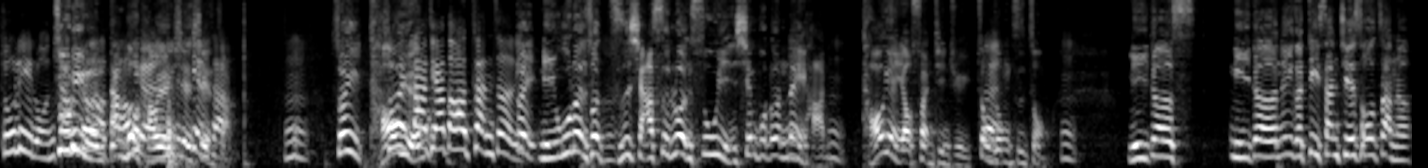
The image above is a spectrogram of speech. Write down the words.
朱立伦，朱立伦当过桃园县县长，，嗯所以桃所以大园家都要站这里。对你无论说直辖市论输赢，先不论内涵，桃园要算进去，重中之重。嗯，你的你的那个第三接收站呢，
